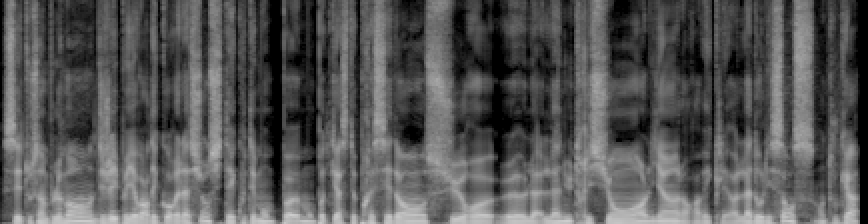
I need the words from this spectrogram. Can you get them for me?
C'est tout simplement, déjà il peut y avoir des corrélations si tu as écouté mon, podcast précédent sur euh, la, nutrition en lien alors avec l'adolescence en tout cas,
